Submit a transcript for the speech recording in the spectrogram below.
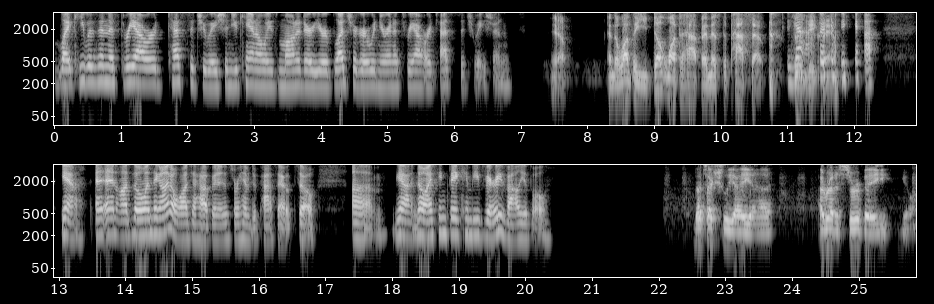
like, he was in this three hour test situation. You can't always monitor your blood sugar when you're in a three hour test situation. Yeah. And the one thing you don't want to happen is to pass out during yeah. the exam. yeah. Yeah. And, and the one thing I don't want to happen is for him to pass out. So, um, yeah, no, I think they can be very valuable. That's actually, I, uh, I read a survey, you know,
